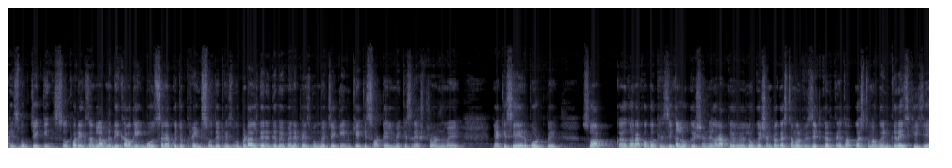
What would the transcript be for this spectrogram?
Facebook check in so for example आपने देखा होगा कि बहुत सारे आपके जो फ्रेंड्स होते हैं फेसबुक पर डालते रहते भाई मैंने फेसबुक में चेक इन किया किस होटल में, किस रेस्टोरेंट में या किसी एयरपोर्ट पे। सो आप, अगर आपका कोई फ़िज़िकल लोकेशन है और आपके लोकेशन पे कस्टमर विज़िट करते हैं तो आप कस्टमर को इनक्रेज कीजिए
